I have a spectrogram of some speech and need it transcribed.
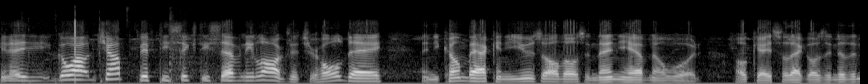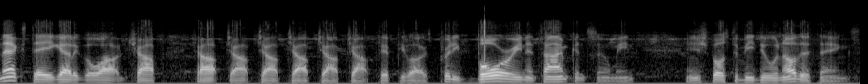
You know, you go out and chop 50, 60, 70 logs. It's your whole day. And you come back and you use all those and then you have no wood. Okay, so that goes into the next day. You got to go out and chop, chop, chop, chop, chop, chop, chop 50 logs. Pretty boring and time consuming. And you're supposed to be doing other things.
